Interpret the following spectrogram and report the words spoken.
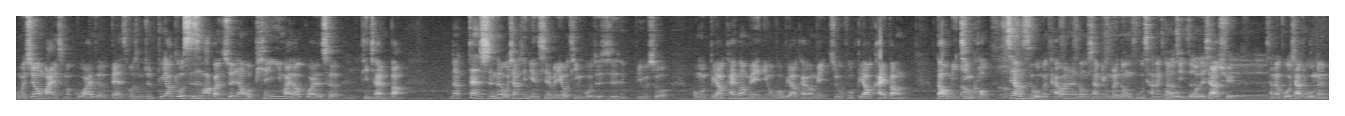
我们希望买什么国外的 Benz 或什么，就不要给我四十趴关税，让我便宜买到国外的车，听起来很棒。那但是呢，我相信年轻人们也有听过，就是 比如说，我们不要开放美牛，或不要开放美猪，或不要开放稻米进口，这样子我们台湾的农产品，我们的农夫才能够活得下去，才能活下去。我们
